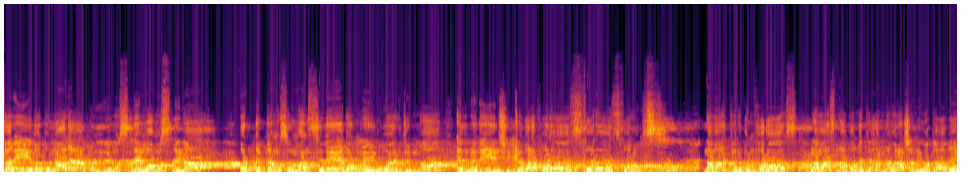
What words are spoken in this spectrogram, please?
ফরিদাতুন আলা কুল্লি মুসলিম ওয়া মুসলিমা। প্রত্যেকটা মুসলমান ছেলে এবং মেয়ে উভয়ের জন্য এলমে দিন শিক্ষা করা ফরজ ফরজ ফরজ। নামাজ যেরকম ফরজ, নামাজ না বললে জাহান নামের আসামি হতে হবে,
